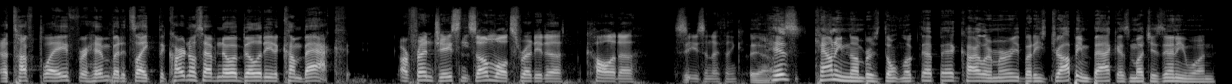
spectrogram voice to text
a, a tough play for him. But it's like the Cardinals have no ability to come back. our friend Jason Zumwalt's ready to call it a season. I think. Yeah. His counting numbers don't look that bad, Kyler Murray, but he's dropping back as much as anyone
